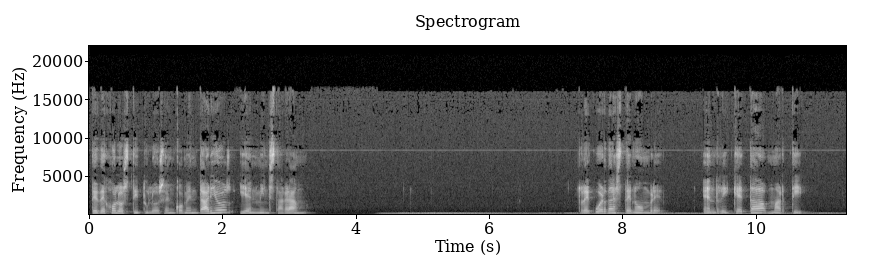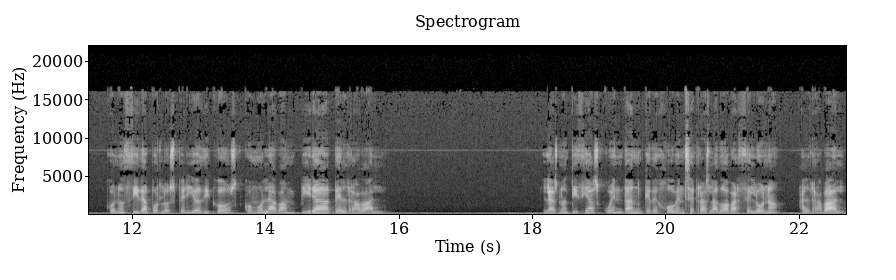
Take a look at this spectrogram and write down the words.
Te dejo los títulos en comentarios y en mi Instagram. Recuerda este nombre, Enriqueta Martí, conocida por los periódicos como la vampira del Raval. Las noticias cuentan que de joven se trasladó a Barcelona, al Raval,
